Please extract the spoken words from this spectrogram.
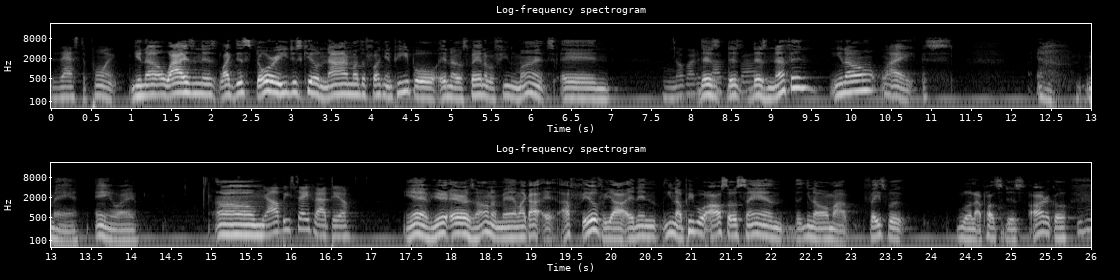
That's the point. You know, why isn't this like this story? You just killed nine motherfucking people in a span of a few months and Nobody. There's there's there's nothing. You know, like it's man. Anyway, um, y'all be safe out there. Yeah, if you're in Arizona, man, like I I feel for y'all. And then you know, people are also saying that you know on my Facebook when I posted this article, mm-hmm.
